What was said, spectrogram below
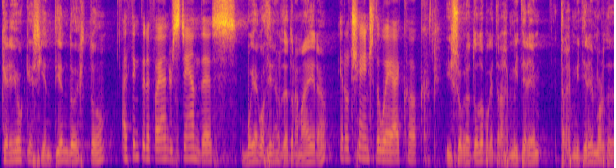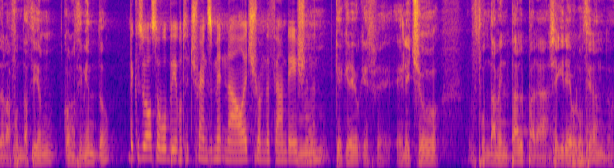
creo que si entiendo esto, I think that if I understand this, voy a cocinar de otra manera it'll change the way I cook. y sobre todo porque transmitiré- transmitiremos desde la Fundación Conocimiento, Because also we'll be able to transmit knowledge from the foundation, que creo que es eh, el hecho fundamental para seguir evolucionando.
